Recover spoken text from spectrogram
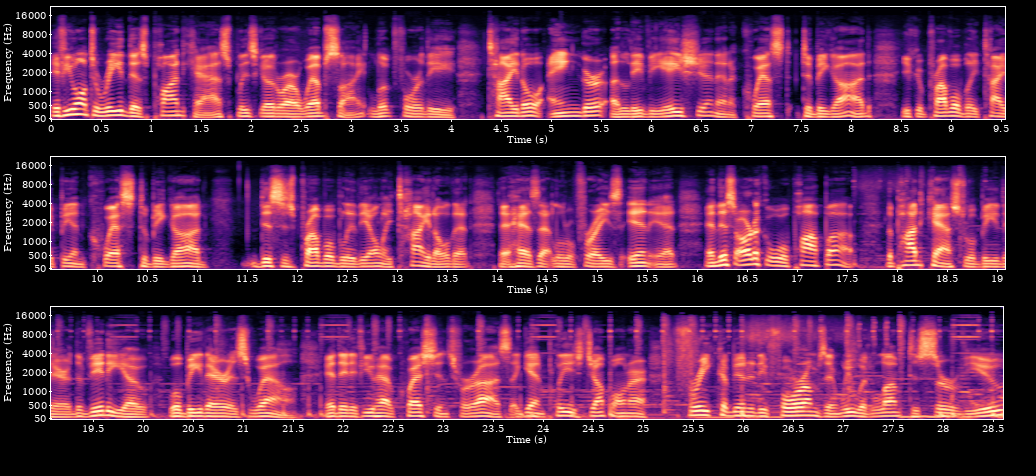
If you want to read this podcast, please go to our website, look for the title Anger, Alleviation, and a Quest to Be God. You could probably type in Quest to Be God this is probably the only title that, that has that little phrase in it. And this article will pop up. The podcast will be there. The video will be there as well. And then if you have questions for us, again, please jump on our free community forums and we would love to serve you.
